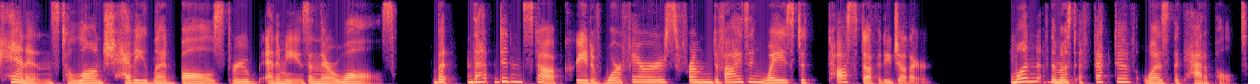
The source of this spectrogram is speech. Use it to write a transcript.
cannons to launch heavy lead balls through enemies and their walls. But that didn't stop creative warfarers from devising ways to toss stuff at each other. One of the most effective was the catapult,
